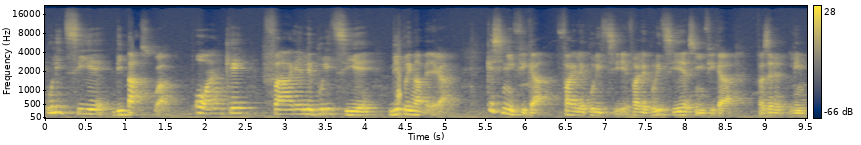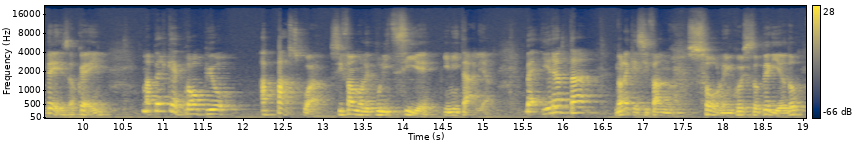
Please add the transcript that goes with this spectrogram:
pulizie di Pasqua o anche fare le pulizie di primavera. Che significa fare le pulizie? Fare le pulizie significa fare l'impresa, ok? Ma perché proprio a Pasqua si fanno le pulizie in Italia? Beh, in realtà non è che si fanno solo in questo periodo,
